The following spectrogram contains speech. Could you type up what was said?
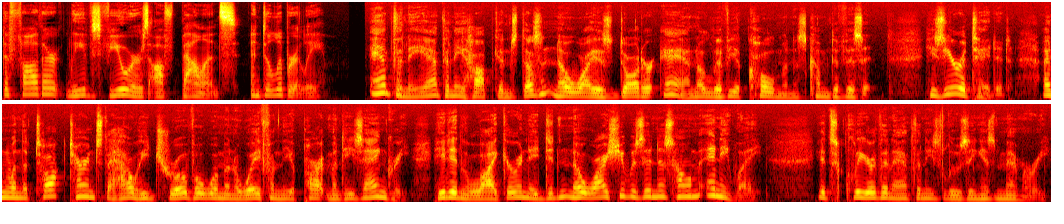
The Father leaves viewers off balance and deliberately. Anthony, Anthony Hopkins, doesn't know why his daughter Anne, Olivia Colman, has come to visit. He's irritated, and when the talk turns to how he drove a woman away from the apartment, he's angry. He didn't like her, and he didn't know why she was in his home anyway. It's clear that Anthony's losing his memory.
